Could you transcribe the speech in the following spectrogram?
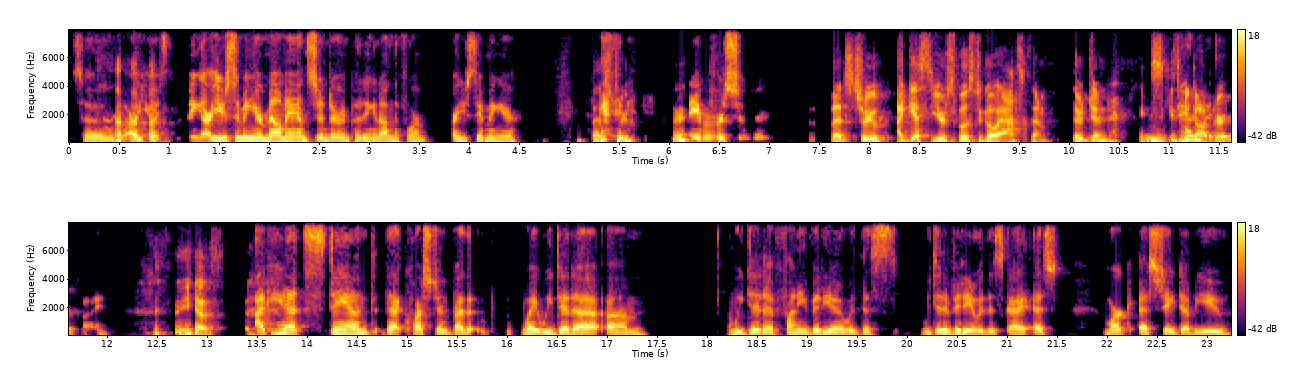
So are you assuming, are you assuming your mailman's gender and putting it on the form? Are you assuming your, That's true. your neighbor's gender? That's true. I guess you're supposed to go ask them their gender. Excuse Mm, How me, doctor. yes. I can't stand that question. By the way, we did a um, we did a funny video with this. We did a video with this guy, S. Mark SJW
